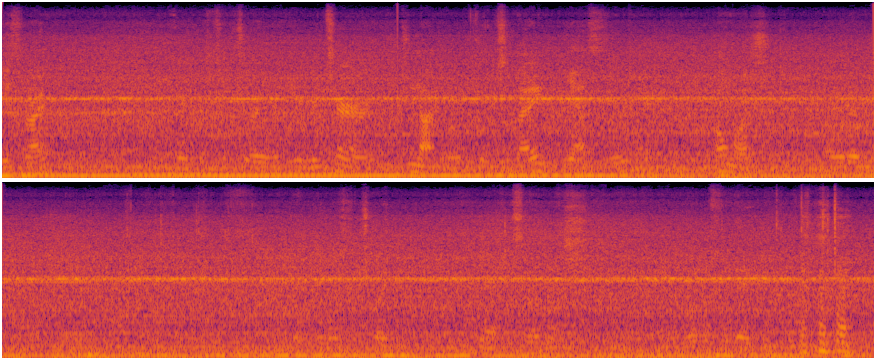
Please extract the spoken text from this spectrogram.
yes, right. So when you return, Tonight. for tonight, Yes. How much? or whatever. Detroit. Yeah, so much. Wonderful day.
